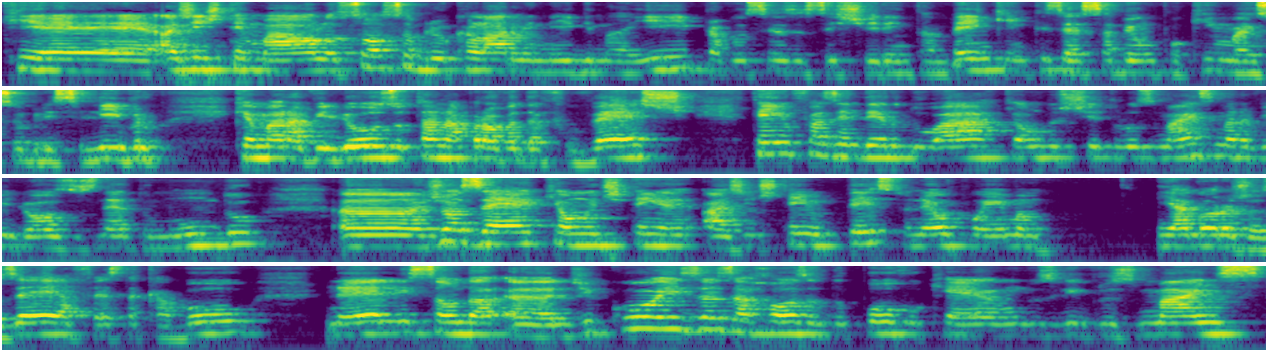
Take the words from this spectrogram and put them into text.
que é. A gente tem uma aula só sobre o Claro Enigma aí, para vocês assistirem também. Quem quiser saber um pouquinho mais sobre esse livro, que é maravilhoso, está na prova da FUVEST. Tem o Fazendeiro do Ar, que é um dos títulos mais maravilhosos né, do mundo. Uh, José, que é onde tem, a gente tem o texto, né, o poema e agora, José, a festa acabou, né? Lição da, uh, de Coisas, A Rosa do Povo, que é um dos livros mais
